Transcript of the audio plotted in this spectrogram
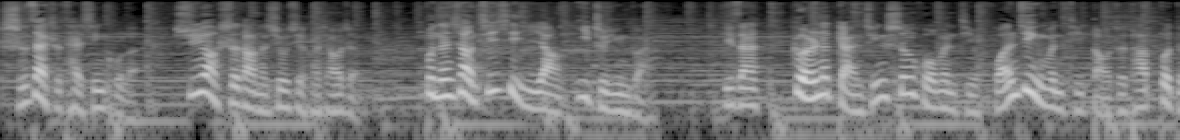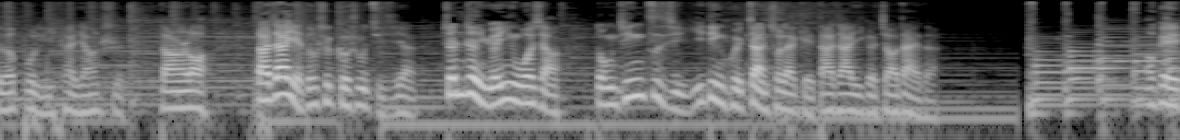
实在是太辛苦了，需要适当的休息和调整，不能像机器一样一直运转。第三，个人的感情生活问题、环境问题导致他不得不离开央视。当然了，大家也都是各抒己见，真正原因，我想董卿自己一定会站出来给大家一个交代的。OK，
